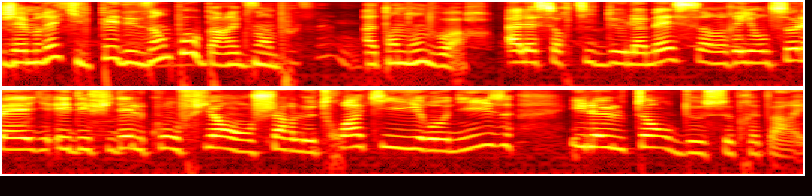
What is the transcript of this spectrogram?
J'aimerais qu'il paie des impôts, par exemple. Attendons de voir. À la sortie de la messe, un rayon de soleil et des fidèles confiants en Charles III qui ironisent. Il a eu le temps de se préparer.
